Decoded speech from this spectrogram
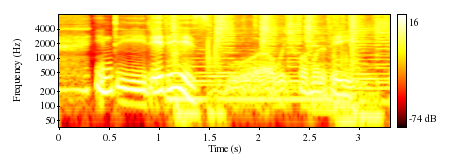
Indeed, it is. Whoa, which one will it be?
